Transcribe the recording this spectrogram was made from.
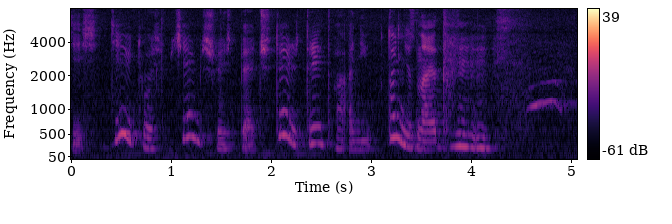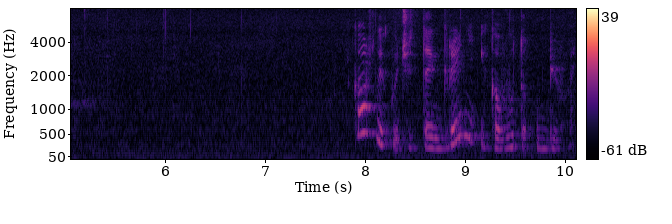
10, 9, 8, 7, 6, 5, 4, 3, 2, 1. Кто не знает? Каждый хочет стать Грэнни и кого-то убивать.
